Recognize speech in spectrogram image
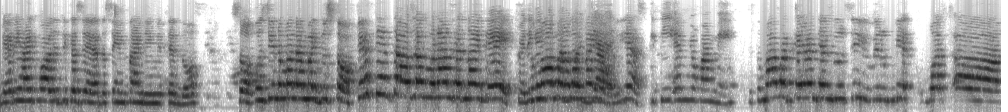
very high quality kasi at the same time limited, no? So, kung sino man ang may gusto, 15,198. Pwede kayo Tumawad tumawad kayo. dyan. Yes. I-PM nyo kami. Tumawag kayo and then we'll see, we'll meet what uh,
